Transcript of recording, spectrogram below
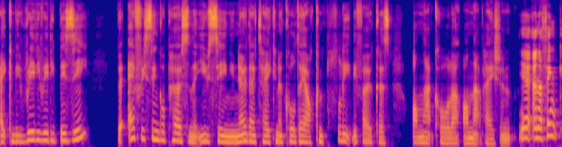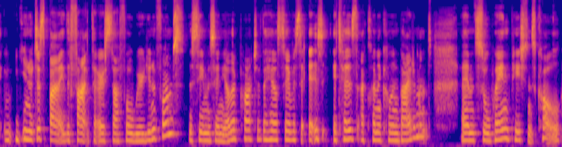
it can be really, really busy, but every single person that you see and you know they're taking a call, they are completely focused on that caller, on that patient. Yeah, and I think, you know, just by the fact that our staff all wear uniforms, the same as any other part of the health service, it is, it is a clinical environment. And um, so when patients call,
